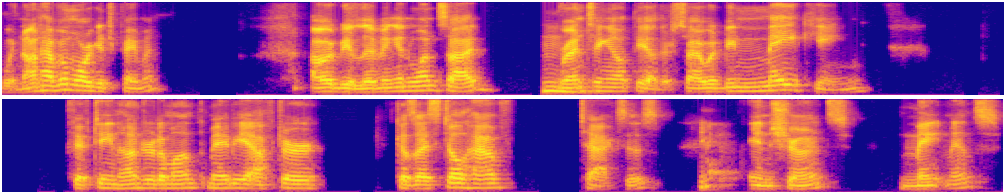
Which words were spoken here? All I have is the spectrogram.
would not have a mortgage payment. I would be living in one side, mm-hmm. renting out the other. So I would be making 1500 a month maybe after because I still have taxes, yeah. insurance, maintenance,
